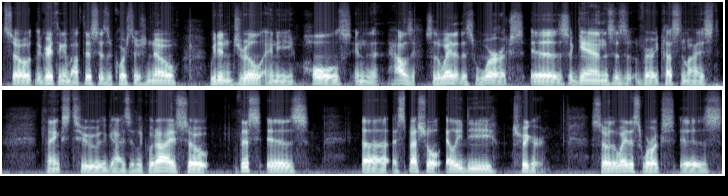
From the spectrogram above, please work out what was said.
So the great thing about this is, of course, there's no, we didn't drill any holes in the housing. So the way that this works is, again, this is very customized thanks to the guys at Liquid Eye. So this is uh, a special LED trigger. So the way this works is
